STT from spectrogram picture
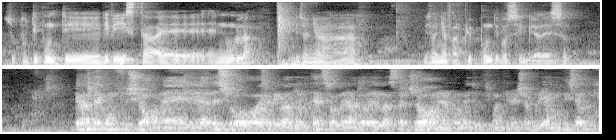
su tutti i punti di vista e, e nulla, bisogna bisogna fare più punti possibili adesso. Grande confusione, adesso è arrivato il terzo allenatore della stagione, naturalmente tutti quanti noi ci auguriamo che sia l'ultimo.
